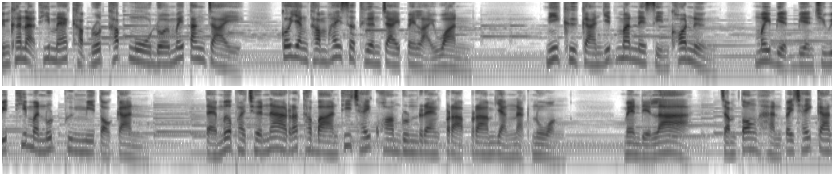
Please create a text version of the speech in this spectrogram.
ึงขณะที่แม้ขับรถทับงูโดยไม่ตั้งใจ ก็ยังทำให้สะเทือนใจไปหลายวัน นี่คือการยึดมั่นในศีลข้อหนึ่ง ไม่เบียดเบียนชีวิตที่มนุษย์พึงมีต่อกัน แต่เมื่อเผชิญหน้ารัฐบาลที่ใช้ความรุนแรงปราบปรามอย่างหนักหน่วง แมนเดลาจำต้องหันไปใช้การ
